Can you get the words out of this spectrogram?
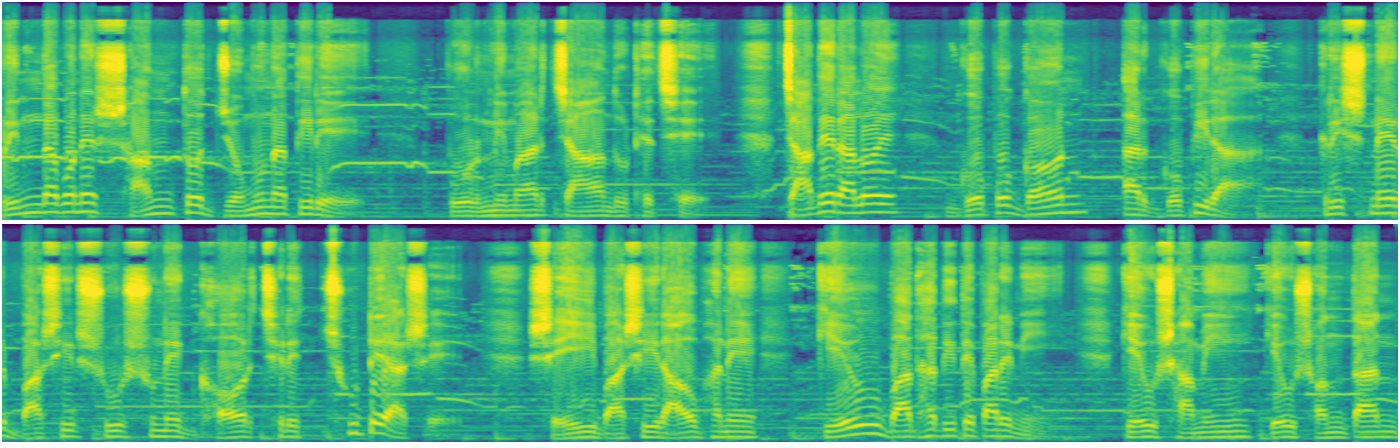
বৃন্দাবনের শান্ত যমুনা তীরে পূর্ণিমার চাঁদ উঠেছে। চাঁদের আলোয় গোপগণ আর গোপীরা কৃষ্ণের বাঁশির সুর শুনে ঘর ছেড়ে ছুটে আসে। সেই বাঁশির আহ্বানে কেউ বাধা দিতে পারেনি। কেউ স্বামী, কেউ সন্তান,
